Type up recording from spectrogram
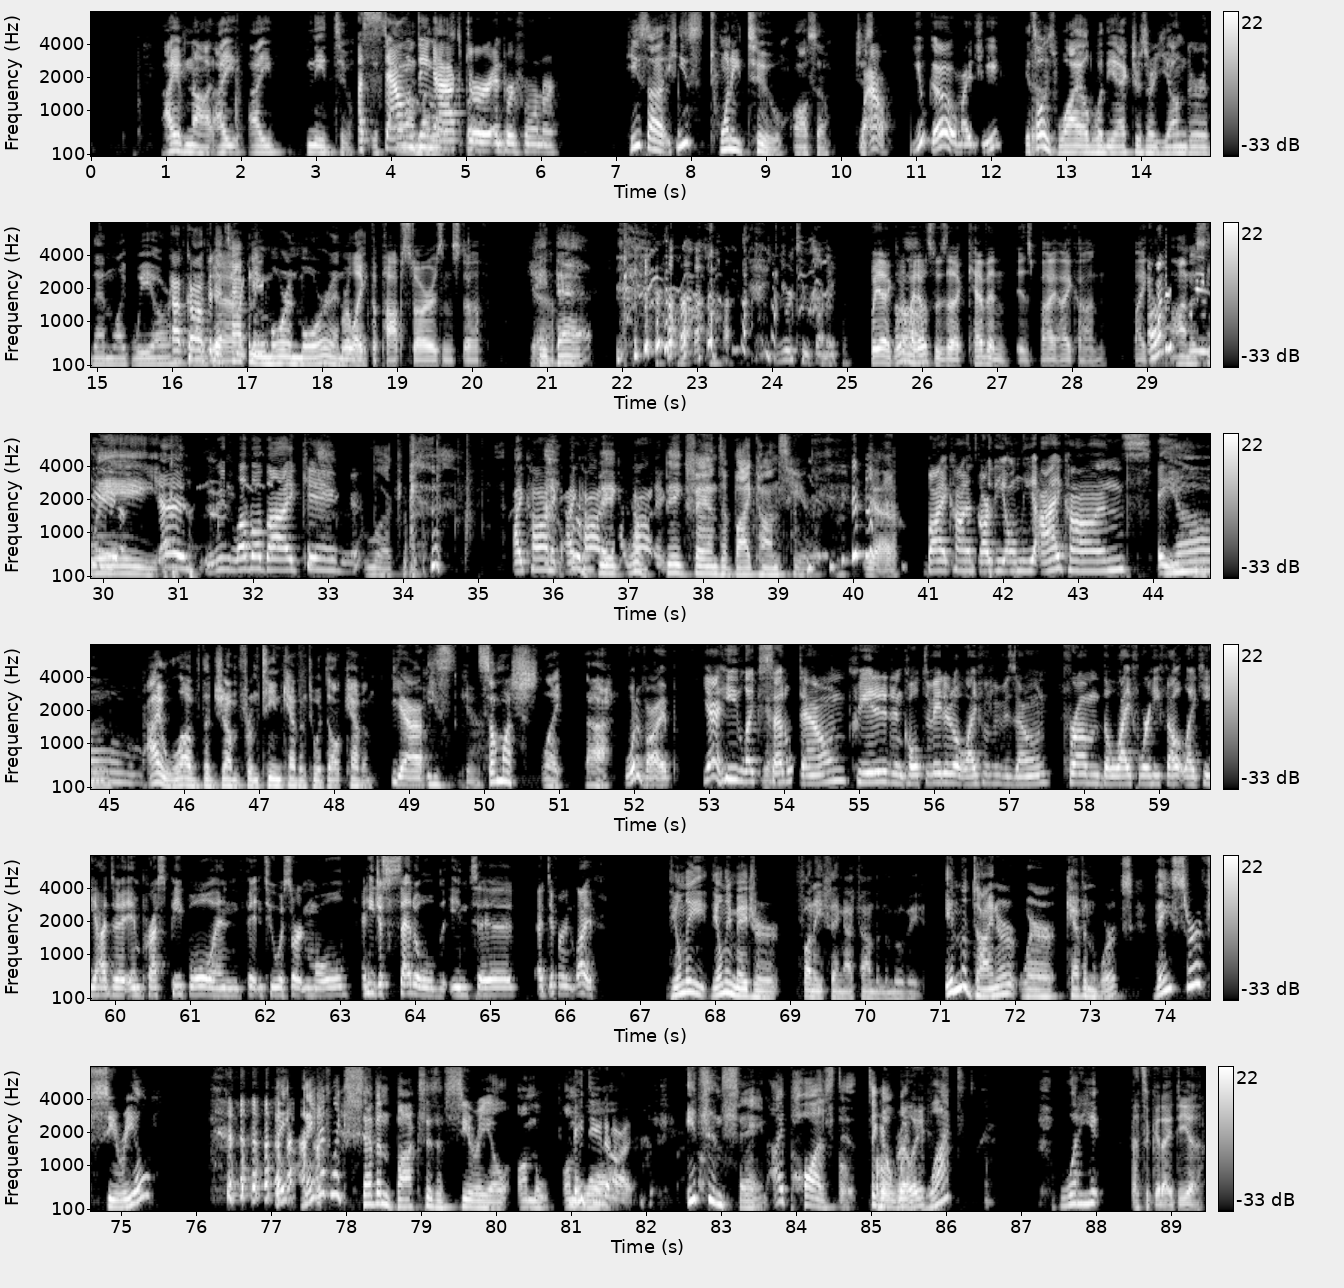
I have not. I I need to. It's been on my Astounding list, actor and performer. But He's uh he's 22 also. Just wow. You go, my G. It's always wild when the actors are younger than like we are. Have confidence, That's Yeah. happening King. more and more, and we're like the pop stars and stuff. Yeah. hate that. You're too funny. But yeah, one of my Oh. notes was uh, Kevin is bi icon. By Honestly, Honestly, yes, we love a bi king. look, Iconic, we're iconic, big, we're big fans of Bicons here. yeah. Bicons are the only icons. Hey. Yo, I love the jump from teen Kevin to adult Kevin. Yeah, He's Yeah. so much like ah, what a vibe. Yeah, he like Yeah. settled down, created and cultivated a life of his own from the life where he felt like he had to impress people and fit into a certain mold, and he just settled into a different life. the only the only major funny thing I found in the movie in the diner where Kevin works, they serve cereal. They they have like seven boxes of cereal on the on they the do wall. not. It's insane. I paused Oh. it to Oh, go, wait, really? what? What do you? That's a good idea.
